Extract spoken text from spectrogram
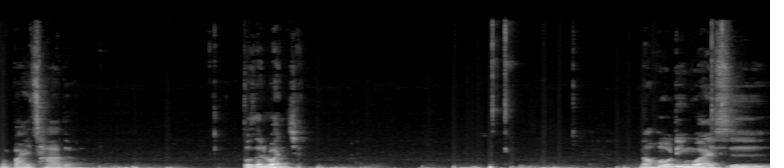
很白差的，都在乱讲。然后另外是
